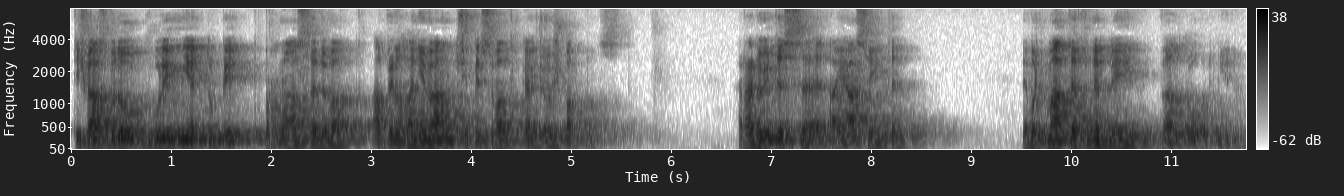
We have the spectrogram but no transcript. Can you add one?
když vás budou kvůli mě tupit, pronásledovat a vylhaně vám připisovat každou špatnost. Radujte se a jásejte, neboť máte v nebi velkou odměnu.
